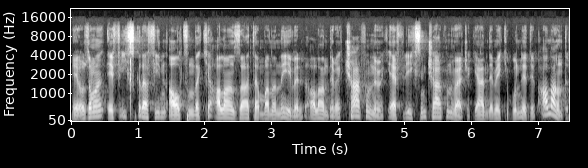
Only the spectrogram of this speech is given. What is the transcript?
E, o zaman fx grafiğinin altındaki alan zaten bana neyi verir? Alan demek çarpım demek. F ile x'in çarpımını verecek. Yani demek ki bu nedir? Alandır.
